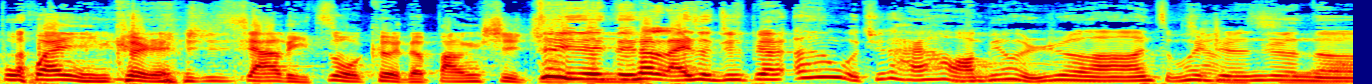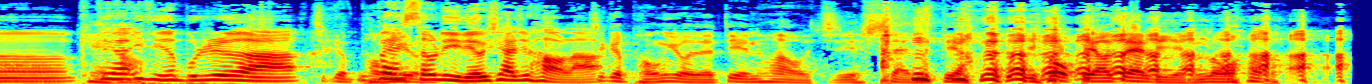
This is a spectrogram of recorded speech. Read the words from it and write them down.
不欢迎客人去家里做客的方式。对对对，他来的时候就是不要，嗯，我觉得还好啊，没有很热啊，你怎么会热这样热呢对啊，一点都不热啊，这个朋友伴手里留下就好了这。个朋友的电话我直接删掉，以后不要再联络。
